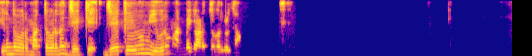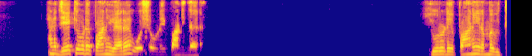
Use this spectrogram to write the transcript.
இருந்த ஒரு மற்றவர் தான் ஜேகே ஜேகேவும் இவரும் அண்மை காலத்தவர்கள் தான். ஆனா ஜே ஜேகேவுடைய பாணி வேற ஓஷோவுடைய பாணி வேற. இவருடைய பாணி ரொம்ப வித்தியாசம்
